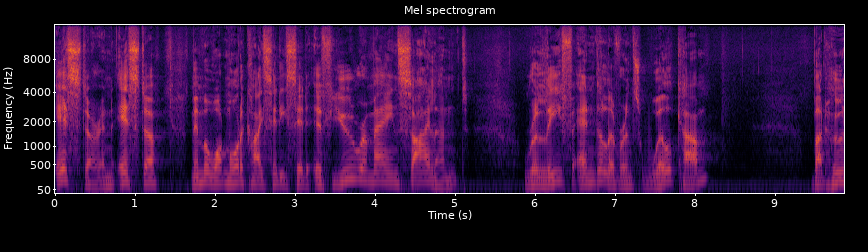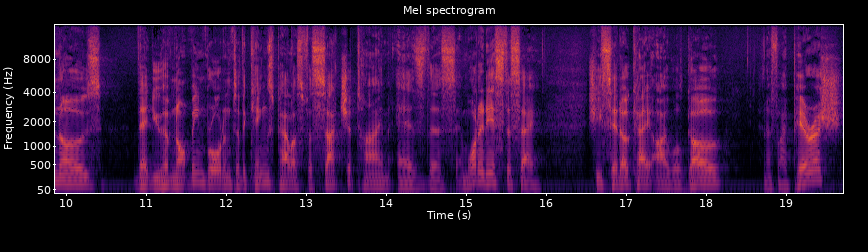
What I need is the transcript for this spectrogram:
Esther. And Esther, remember what Mordecai said? He said, If you remain silent, relief and deliverance will come. But who knows that you have not been brought into the king's palace for such a time as this? And what did Esther say? She said, Okay, I will go, and if I perish,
